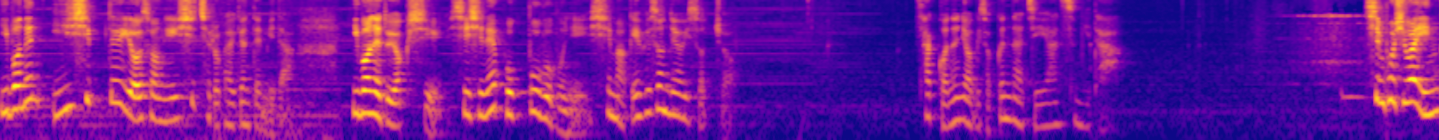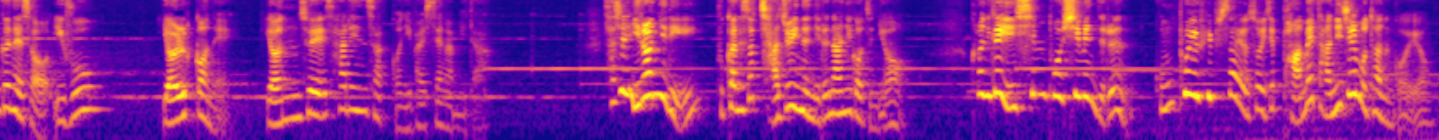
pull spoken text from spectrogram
이번엔 20대 여성이 시체로 발견됩니다. 이번에도 역시 시신의 복부 부분이 심하게 훼손되어 있었죠. 사건은 여기서 끝나지 않습니다. 심포시와 인근에서 이후 10건의 연쇄 살인 사건이 발생합니다. 사실 이런 일이 북한에서 자주 있는 일은 아니거든요. 그러니까 이 심포 시민들은 공포에 휩싸여서 이제 밤에 다니질 못하는 거예요.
